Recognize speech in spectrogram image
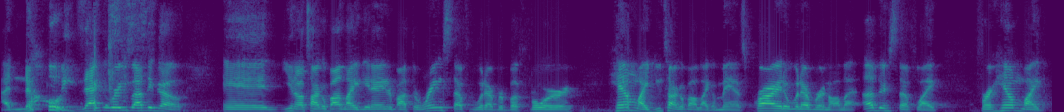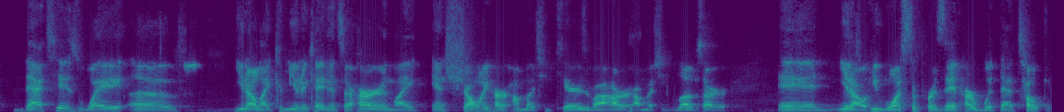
I know exactly where you about to go. And you know, talk about like it ain't about the ring stuff or whatever. But for him, like you talk about like a man's pride or whatever and all that other stuff. Like for him, like that's his way of you know like communicating to her and like and showing her how much he cares about her, how much he loves her, and you know he wants to present her with that token.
